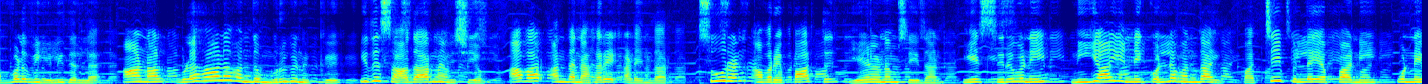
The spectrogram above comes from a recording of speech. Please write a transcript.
அவ்வளவு எளிதல்ல. ஆனால் உலகால வந்த முருகனுக்கு இது சாதாரண விஷயம். அவர் அந்த நகரை அடைந்தார். சூரன் அவரை பார்த்து ஏளனம் செய்தான். ஏ சிறுவனே நீயா என்னை கொல்ல வந்தாய்? பச்சை பிள்ளையப்பா நீ உன்னை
